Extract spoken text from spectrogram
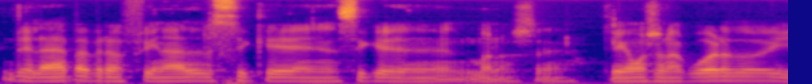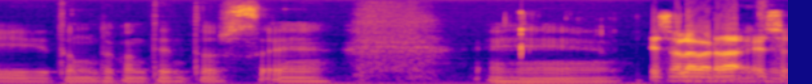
de, la EPA, pero al final sí que, sí que bueno, llegamos a un acuerdo y todo el mundo contentos. Eh, eh, eso la verdad, eso,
